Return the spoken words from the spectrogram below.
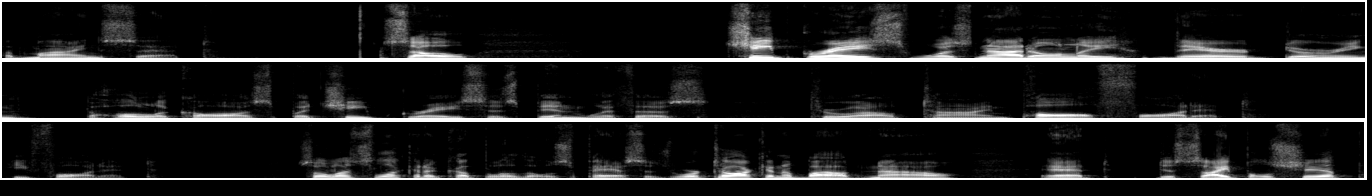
of mindset. So, cheap grace was not only there during the Holocaust, but cheap grace has been with us throughout time. Paul fought it. He fought it. So let's look at a couple of those passages. We're talking about now at discipleship,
